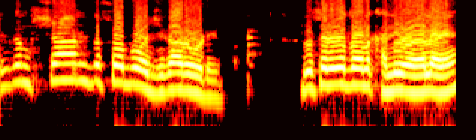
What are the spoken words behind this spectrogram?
एकदम शांत स्वभावाची कारवड आहे. दुसऱ्या तुम्हाला खाली व्हायला आहे.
